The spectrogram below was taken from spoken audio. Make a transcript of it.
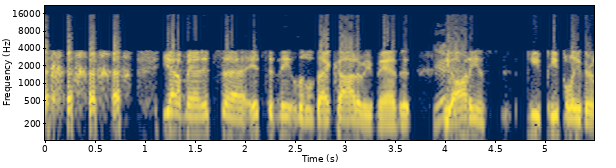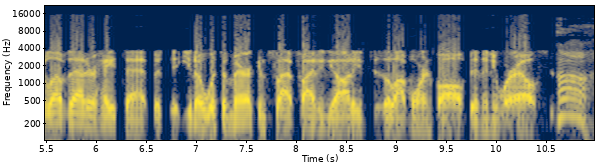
yeah, man, it's uh, it's a neat little dichotomy, man. That the audience, pe- people either love that or hate that. But you know, with American slap fighting, the audience is a lot more involved than anywhere else. Oh,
